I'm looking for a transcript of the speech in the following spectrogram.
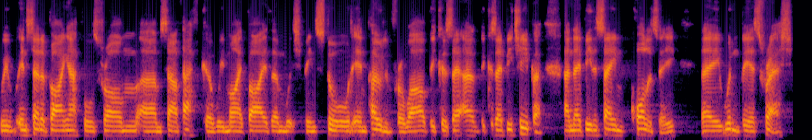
we instead of buying apples from um, South Africa, we might buy them which have been stored in Poland for a while because they uh, because they'd be cheaper and they'd be the same quality. They wouldn't be as fresh.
